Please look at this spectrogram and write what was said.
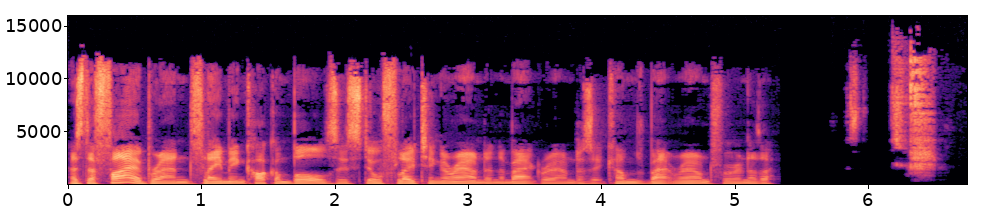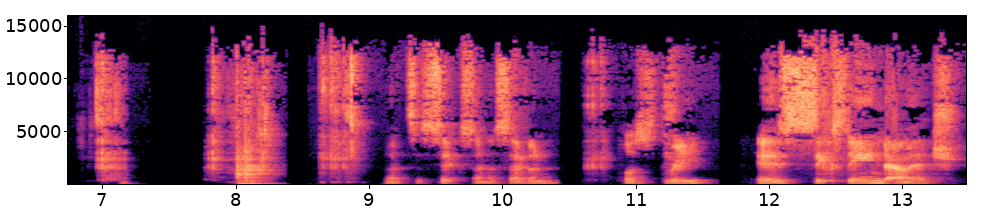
As the firebrand flaming cock and balls is still floating around in the background as it comes back round for another. That's a 6 and a 7 plus 3 is 16 damage.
